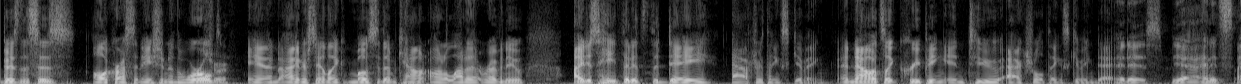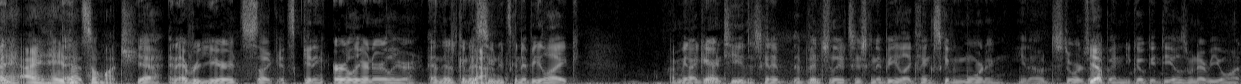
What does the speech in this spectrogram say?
businesses all across the nation and the world Sure. and I understand like most of them count on a lot of that revenue. I just hate that it's the day after Thanksgiving. And now it's like creeping into actual Thanksgiving Day. It is. Yeah, and it's I, and, I hate and- that so much. yeah, and every year it's like it's getting earlier and earlier, and there's gonna Yeah. soon it's gonna be like, I mean, I guarantee you, there's gonna eventually it's just gonna be like Thanksgiving morning. You know, stores Yep. open, you go get deals whenever you want.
